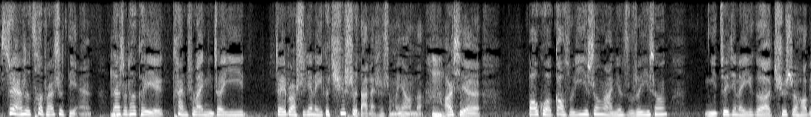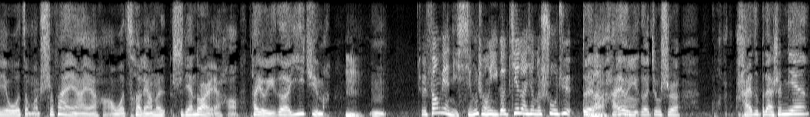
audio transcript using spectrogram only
虽然是测出来是点，但是它可以看出来你这一这一段时间的一个趋势大概是什么样的。嗯而且包括告诉医生啊，你主治医生。你最近的一个趋势，好比我怎么吃饭呀也好，我测量的时间段也好，它有一个依据嘛。嗯嗯，就是方便你形成一个阶段性的数据，对吧？了，还有一个就是孩子不在身边，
